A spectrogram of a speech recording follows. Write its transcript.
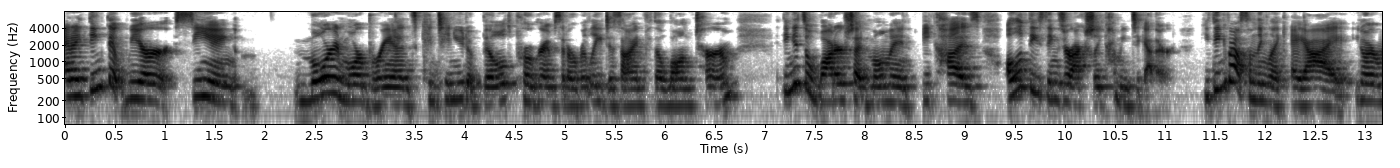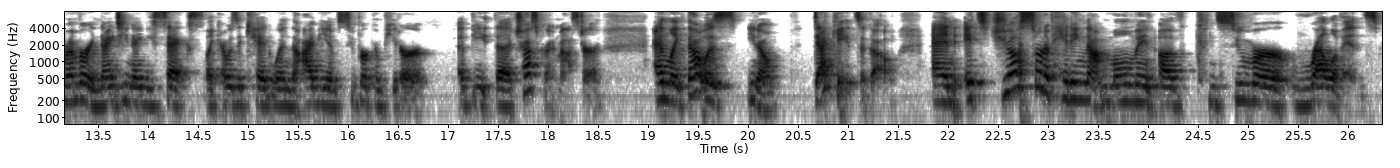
And i think that we are seeing more and more brands continue to build programs that are really designed for the long term. I think it's a watershed moment because all of these things are actually coming together. You think about something like AI, you know, I remember in 1996, like I was a kid when the IBM supercomputer beat the chess grandmaster. And like that was, you know, decades ago. And it's just sort of hitting that moment of consumer relevance,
